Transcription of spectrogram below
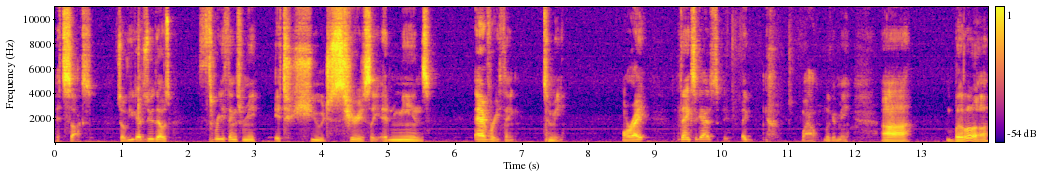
it sucks. So if you guys do those three things for me, it's huge. Seriously, it means everything to me. All right, thanks, guys. wow, look at me. Uh, blah.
